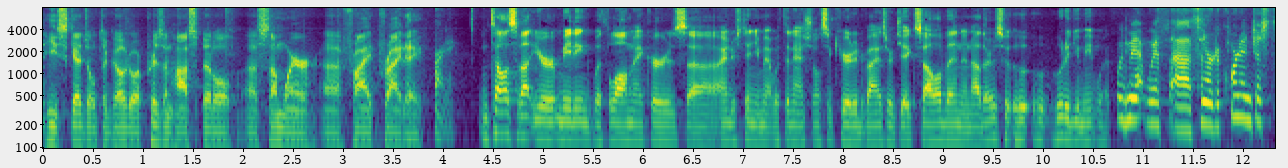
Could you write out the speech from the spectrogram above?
he's scheduled to go to a prison hospital uh, somewhere uh, Fri- Friday. Friday. And tell us about your meeting with lawmakers. Uh, I understand you met with the National Security Advisor Jake Sullivan and others. Who, who, who did you meet with? We met with uh, Senator Cornyn just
